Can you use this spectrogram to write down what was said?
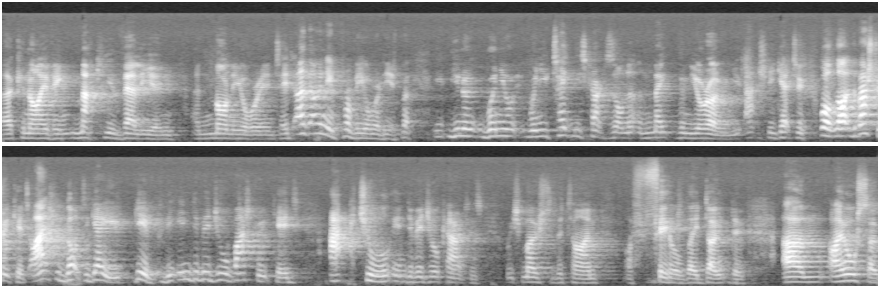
uh, conniving, Machiavellian and money-oriented. I, I mean, probably already is, but you know, when you, when you take these characters on and make them your own, you actually get to, well, like the Bash Street Kids, I actually got to give, give the individual Bash Street Kids actual individual characters, which most of the time I feel they don't do. Um, I also,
